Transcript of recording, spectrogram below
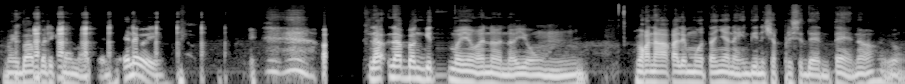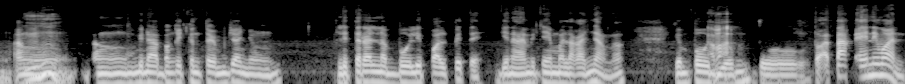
May babalik lang natin. Anyway, na, nabanggit mo yung ano no yung baka nakakalimutan niya na hindi na siya presidente, no? Yung ang mm-hmm. ang binabanggit kong term diyan, yung literal na bully pulpit eh. Ginamit niya yung Malacanang, no? Yung podium Tama. to to attack anyone,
